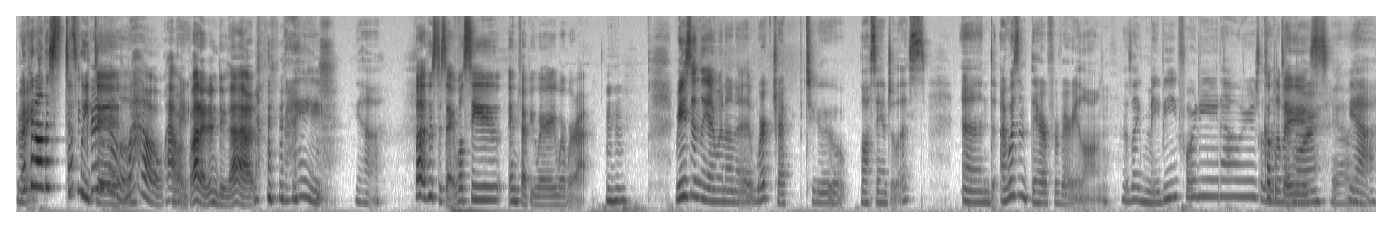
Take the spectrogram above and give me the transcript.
Right. Look at all this stuff we did. Wow, wow, I'm glad I didn't do that. Right. yeah. but who's to say? We'll see you in February where we're at. Mm-hmm. Recently, I went on a work trip to Los Angeles, and I wasn't there for very long. It was like maybe forty-eight hours, a, A couple little bit more. days. Yeah. Yeah.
